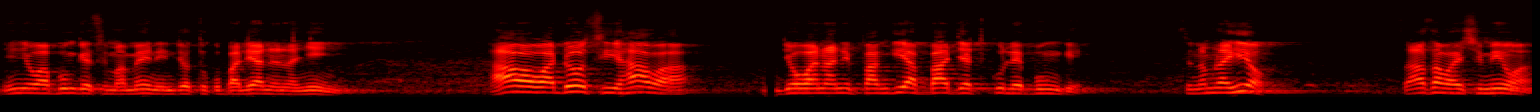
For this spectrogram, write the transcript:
Nyinyi wabunge simameni, ndio tukubaliane na nyinyi. Hawa wadosi hawa ndio wananipangia budget kule bunge, si namna hiyo? Sasa waheshimiwa,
